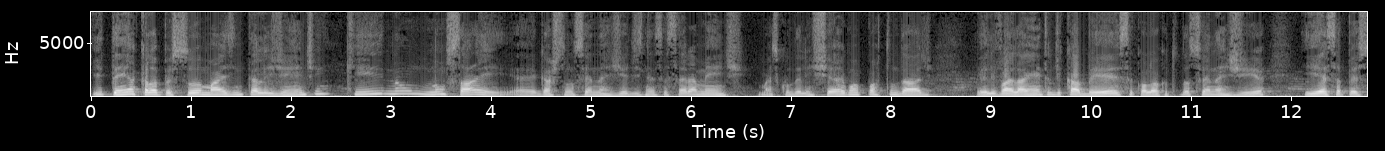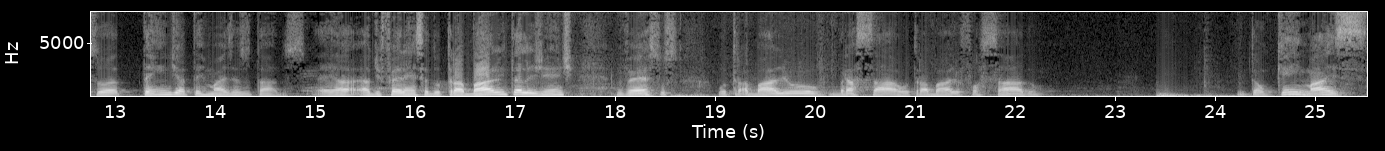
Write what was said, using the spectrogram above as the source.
E tem aquela pessoa mais inteligente que não, não sai é, gastando sua energia desnecessariamente, mas quando ele enxerga uma oportunidade, ele vai lá, entra de cabeça, coloca toda a sua energia e essa pessoa tende a ter mais resultados. É a, a diferença do trabalho inteligente versus o trabalho braçal, o trabalho forçado, então, quem mais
